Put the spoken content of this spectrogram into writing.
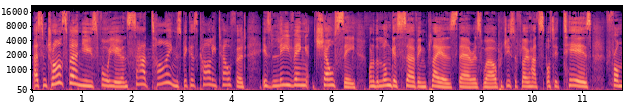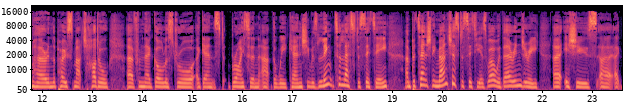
Uh, some transfer news for you and sad times because Carly Telford is leaving Chelsea, one of the longest serving players there as well. Producer Flo had spotted tears from her in the post match huddle uh, from their goalless draw against Brighton at the weekend. She was linked to Leicester City and potentially Manchester City as well with their injury uh, issues uh, at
